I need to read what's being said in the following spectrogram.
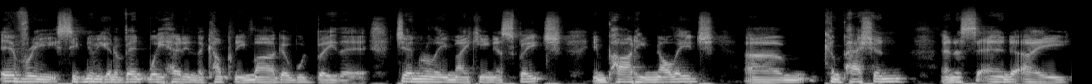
Every significant event we had in the company, Margot would be there, generally making a speech, imparting knowledge, um, compassion, and a, and a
